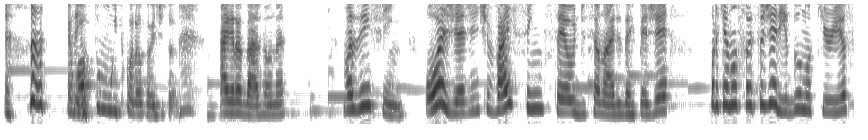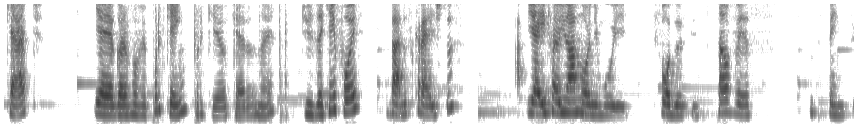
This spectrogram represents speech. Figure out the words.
eu gosto muito quando eu tô editando. Agradável, né? Mas enfim, hoje a gente vai sim ser o dicionário do RPG, porque nos foi sugerido no Curious Cat e aí agora eu vou ver por quem, porque eu quero, né, dizer quem foi. Dar os créditos. E aí foi anônimo e foda-se. Talvez. Suspense.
